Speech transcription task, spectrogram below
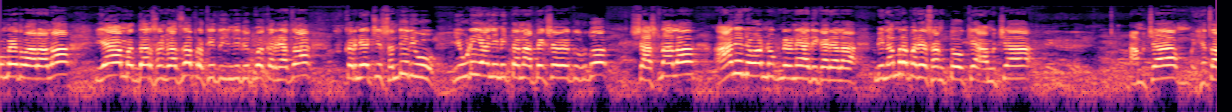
उमेदवाराला या मतदारसंघाचं प्रतिनिधित्व करण्याचा करण्याची संधी देऊ. एवढी या निमित्तानं अपेक्षा व्यक्त करतो. शासनाला आणि निवडणूक निर्णय अधिकाऱ्याला मी नम्रपणे सांगतो की आमच्या आमच्या ह्याचा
